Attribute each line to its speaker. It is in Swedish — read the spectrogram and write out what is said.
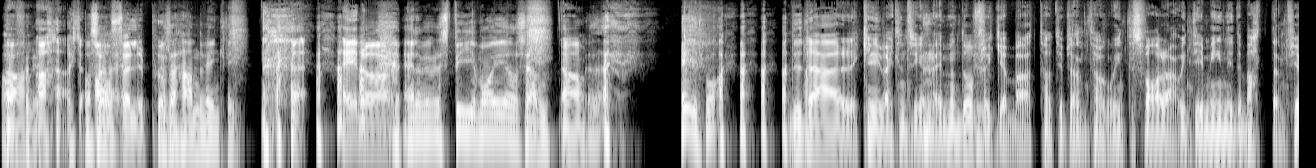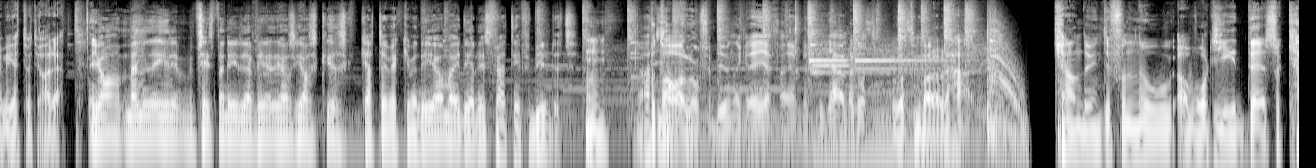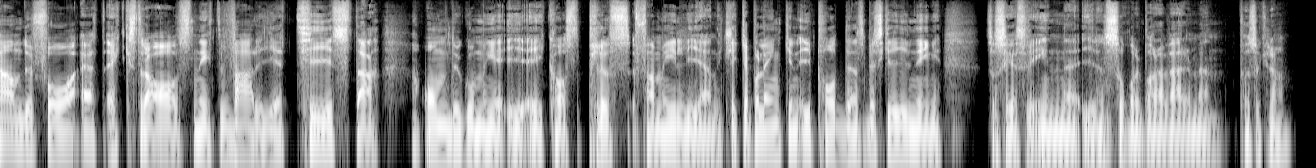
Speaker 1: avföljer.
Speaker 2: Ja,
Speaker 1: Och sen-
Speaker 2: avföljer.
Speaker 1: Och så
Speaker 2: Punkt.
Speaker 1: handvinkning.
Speaker 2: Hej då.
Speaker 1: Eller spy-emoji och sen
Speaker 2: Ja,
Speaker 1: hej då.
Speaker 2: det där kan ju verkligen trigga mig, men då försöker jag bara ta typ ett tag och inte svara och inte ge mig in i debatten, för jag vet ju att jag har rätt.
Speaker 1: Ja, men, det precis, men det är därför jag, jag skrattar ju mycket. Men det gör man ju delvis för att det är förbjudet.
Speaker 2: Mm.
Speaker 1: Att
Speaker 2: På tal
Speaker 1: får-
Speaker 2: om förbjudna grejer, fan, jag blir så jävla gott på gott humör av det här. Kan du inte få nog av vårt jidder så kan du få ett extra avsnitt varje tisdag om du går med i Acast Plus-familjen. Klicka på länken i poddens beskrivning så ses vi inne i den sårbara värmen. Puss och kram.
